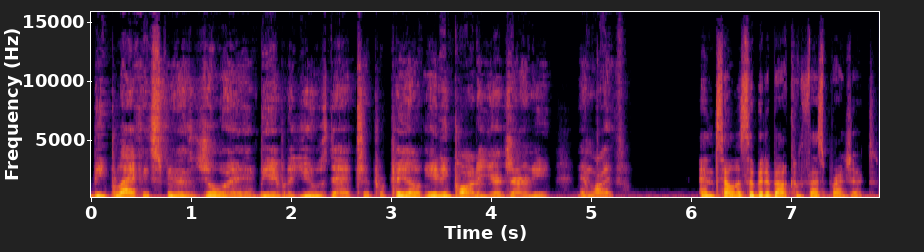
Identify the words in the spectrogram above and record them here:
be black, experience joy, and be able to use that to propel any part of your journey in life. And tell us a bit about Confess Project.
